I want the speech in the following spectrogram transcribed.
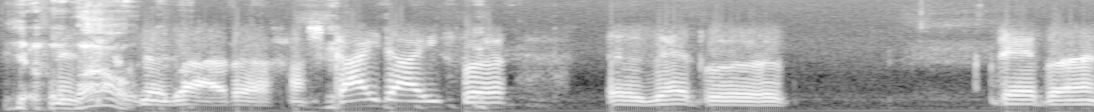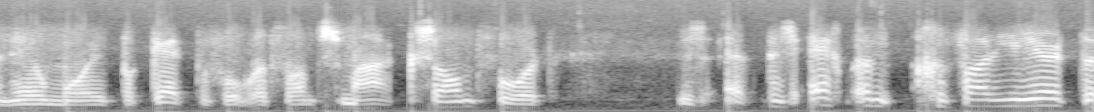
Mensen wauw. kunnen daar eh, gaan skydiven. We, hebben, we hebben een heel mooi pakket bijvoorbeeld van Smaak Zandvoort. Dus het is echt een gevarieerd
